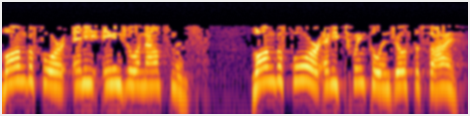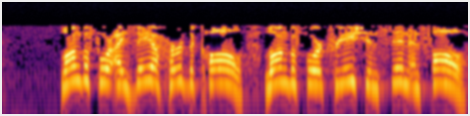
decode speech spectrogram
Long before any angel announcements, long before any twinkle in Joseph's eye, long before Isaiah heard the call, long before creation, sin, and fall,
